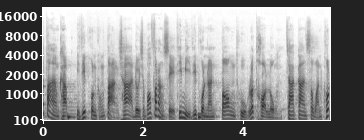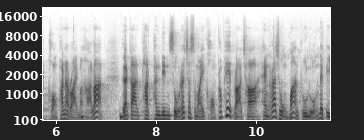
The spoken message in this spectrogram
ก็ตามครับ อิทธิพลของต่างชาติ โดยเฉพาะฝรั่งเศสที่มีอิทธิพลนั้นต้องถูกลดทอนลง จากการสวรรคตของพระนารายมหาราช และการผลัดแผ่นดินสู่รัชสมัยของพระเพทราชา แห่งราชวงศ์บ้านพลูหลวงในปี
